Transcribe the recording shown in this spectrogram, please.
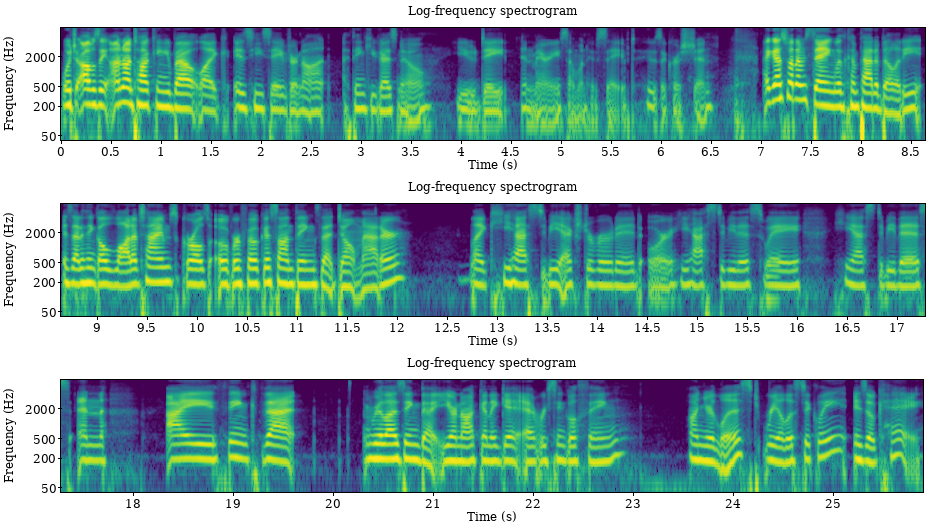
Which obviously I'm not talking about like is he saved or not. I think you guys know you date and marry someone who's saved, who's a Christian. I guess what I'm saying with compatibility is that I think a lot of times girls overfocus on things that don't matter. Like he has to be extroverted or he has to be this way, he has to be this. And I think that realizing that you're not going to get every single thing on your list realistically is okay.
